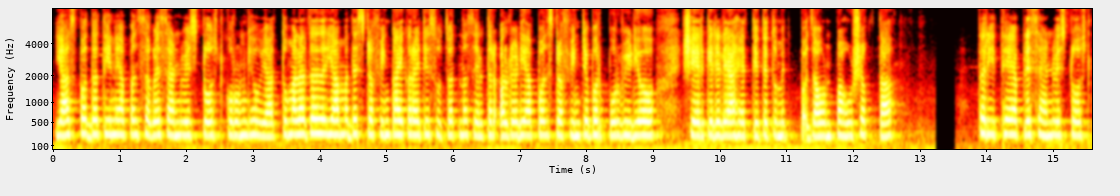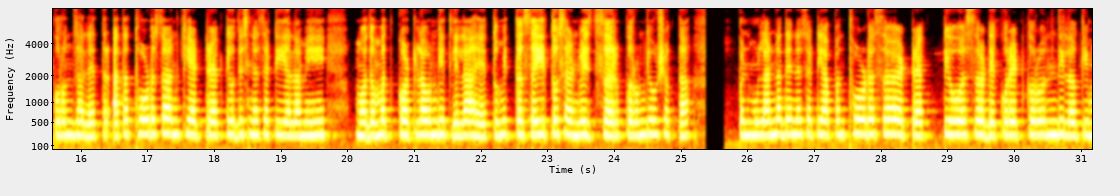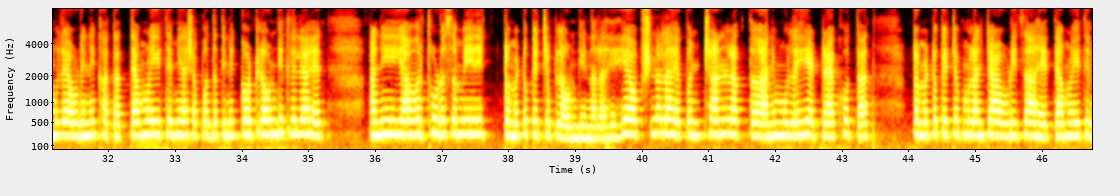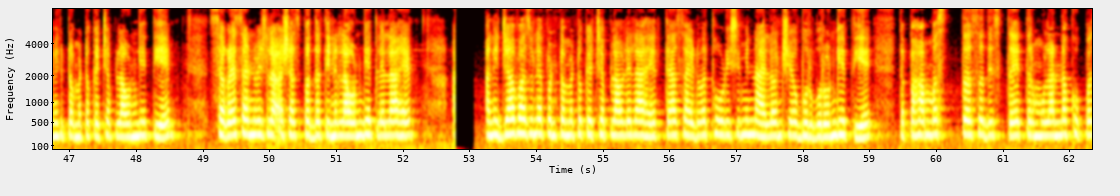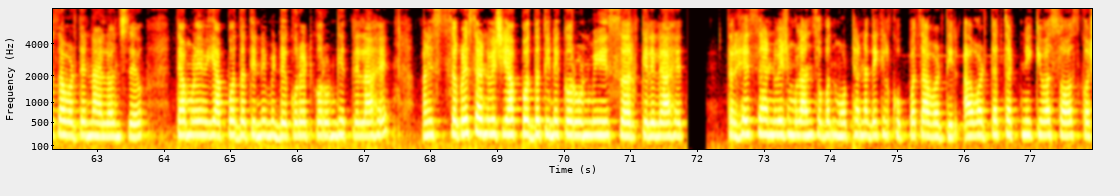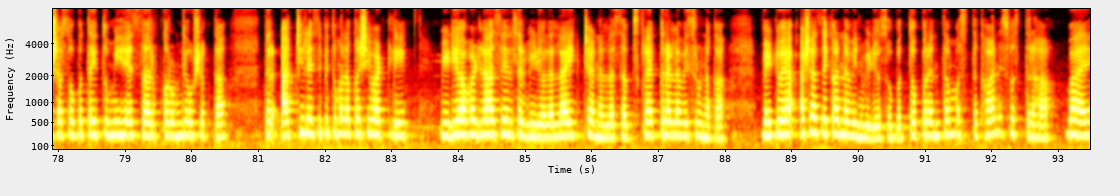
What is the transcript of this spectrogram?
याच पद्धतीने आपण सगळे सँडविच टोस्ट करून घेऊया. तुम्हाला जर यामध्ये स्टफिंग काय करायची सुचत नसेल तर ऑलरेडी आपण स्टफिंगचे भरपूर व्हिडिओ शेअर केलेले आहेत. तिथे तुम्ही प- जाऊन पाहू शकता. तर इथे आपले सँडविच टोस्ट करून झाले. तर आता थोडंसं आणखी अट्रॅक्टिव्ह दिसण्यासाठी याला मी मधोमध कट लावून घेतलेला आहे. तुम्ही तसंही तो सँडविच सर्व करून घेऊ शकता. पण मुलांना देण्यासाठी आपण थोडंसं अट्रॅक्टिव्ह असं डेकोरेट करून दिलं की मुले आवडीने खातात. त्यामुळे इथे मी अशा पद्धतीने कट लावून घेतलेले आहेत. आणि यावर थोडंसं मी टोमॅटो केचप लावून घेणार आहे. हे ऑप्शनल आहे पण छान लागतं आणि मुलंही अट्रॅक्ट होतात. टोमॅटो केचप मुलांच्या आवडीचं आहे त्यामुळे इथे मी टोमॅटो केचप लावून घेते सगळ्या सँडविचला अशाच पद्धतीने लावून घेतलेलं आहे. आणि ज्या बाजूने आपण टोमॅटो केचप लावलेला आहे त्या साईडवर थोडीशी मी नायलॉन शेव भुरभुरून घेते तर पहा मस्त असं दिसतंय. तर मुलांना खूपच आवडते नायलॉन शेव. त्यामुळे या पद्धतीने मी डेकोरेट करून घेतलेलं आहे. आणि सगळे सँडविच या पद्धतीने करून मी सर्व केलेले आहेत. तर हे सँडविच मुलांसोबत मोठ्यांना देखील खूपच आवडतील. आवडत्या चटणी किंवा सॉस कशासोबतही तुम्ही हे सर्व करून घेऊ शकता. तर आजची रेसिपी तुम्हाला कशी वाटली? व्हिडिओ आवडला असेल तर व्हिडिओला लाईक चॅनलला सबस्क्राईब करायला विसरू नका. भेटूया अशाच एका नवीन व्हिडिओसोबत तोपर्यंत मस्त खा आणि स्वस्त रहा. बाय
